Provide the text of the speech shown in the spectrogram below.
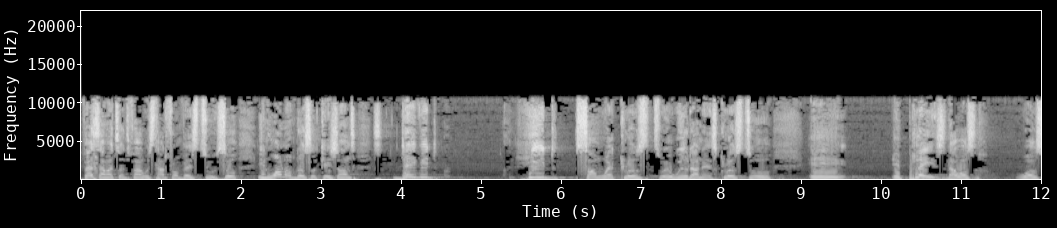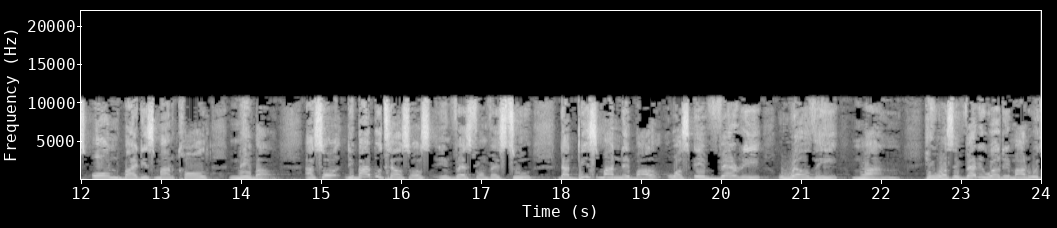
First Samuel 25, we start from verse 2. So, in one of those occasions, David hid somewhere close to a wilderness, close to a, a place that was, was owned by this man called Nabal. And so the Bible tells us in verse from verse 2 that this man Nabal was a very wealthy man. He was a very wealthy man with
